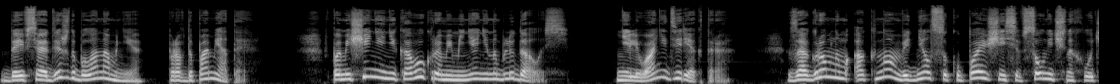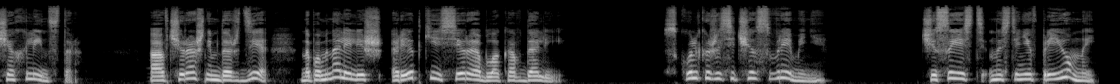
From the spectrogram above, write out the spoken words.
да и вся одежда была на мне, правда помятая. В помещении никого, кроме меня, не наблюдалось. Ни льва, ни директора. За огромным окном виднелся купающийся в солнечных лучах Линстер, а о вчерашнем дожде напоминали лишь редкие серые облака вдали. Сколько же сейчас времени? Часы есть на стене в приемной,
